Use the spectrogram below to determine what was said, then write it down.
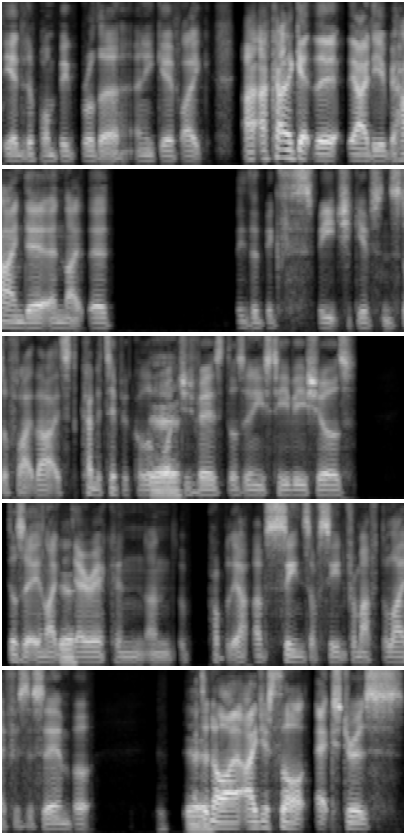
he ended up on Big Brother, and he gave like I, I kind of get the the idea behind it, and like the the big speech he gives and stuff like that. It's kind of typical of Yeah. what Gervais does in his TV shows. Does it in like Yeah. Derek and and probably I've scenes I've seen from Afterlife is the same, but yeah. I don't know. I, I just thought extras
